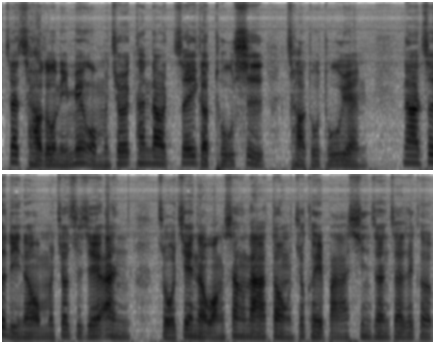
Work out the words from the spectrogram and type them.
在草图里面我们就会看到这一个图是草图图源。那这里呢，我们就直接按左键呢往上拉动，就可以把它新增在这个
